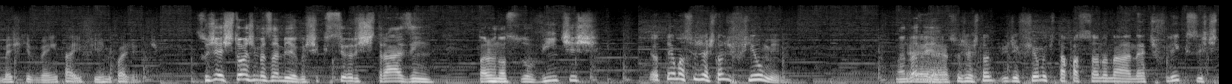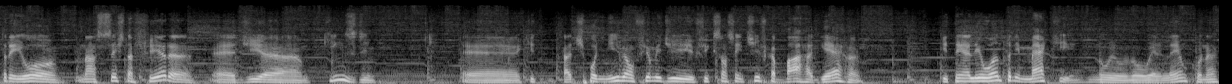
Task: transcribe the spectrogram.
mês que vem tá aí firme com a gente. Sugestões, meus amigos, que os senhores trazem para os nossos ouvintes? Eu tenho uma sugestão de filme. Manda é, ver. Sugestão de filme que está passando na Netflix, estreou na sexta-feira, é, dia 15, é, que está disponível, é um filme de ficção científica barra guerra, que tem ali o Anthony Mackie no, no elenco, né?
